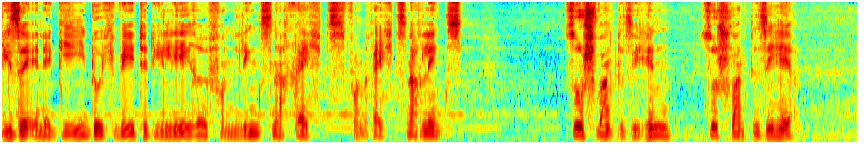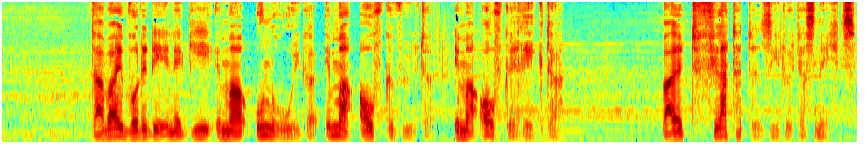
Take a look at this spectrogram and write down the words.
Diese Energie durchwehte die Leere von links nach rechts, von rechts nach links. So schwankte sie hin, so schwankte sie her. Dabei wurde die Energie immer unruhiger, immer aufgewühlter, immer aufgeregter. Bald flatterte sie durch das Nichts,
